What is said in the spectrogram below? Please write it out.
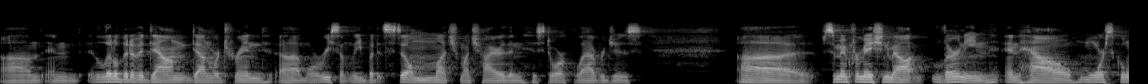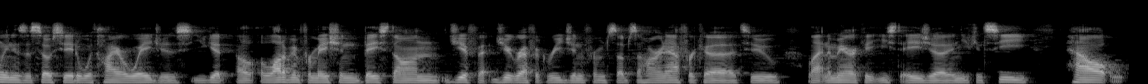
um, and a little bit of a down downward trend uh, more recently, but it's still much much higher than historical averages. Uh, some information about learning and how more schooling is associated with higher wages. You get a, a lot of information based on geof- geographic region from sub-Saharan Africa to Latin America, East Asia, and you can see how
